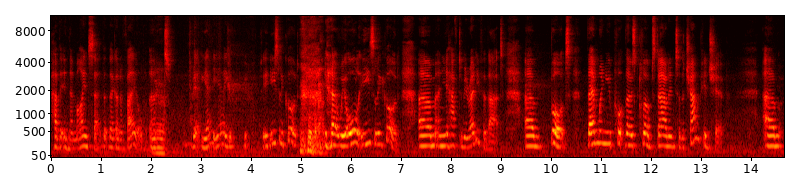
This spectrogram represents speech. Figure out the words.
have it in their mindset that they're going to fail. And yeah, yeah, yeah, you, you easily could. you know, we all easily could, um, and you have to be ready for that. Um, but then when you put those clubs down into the championship um,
